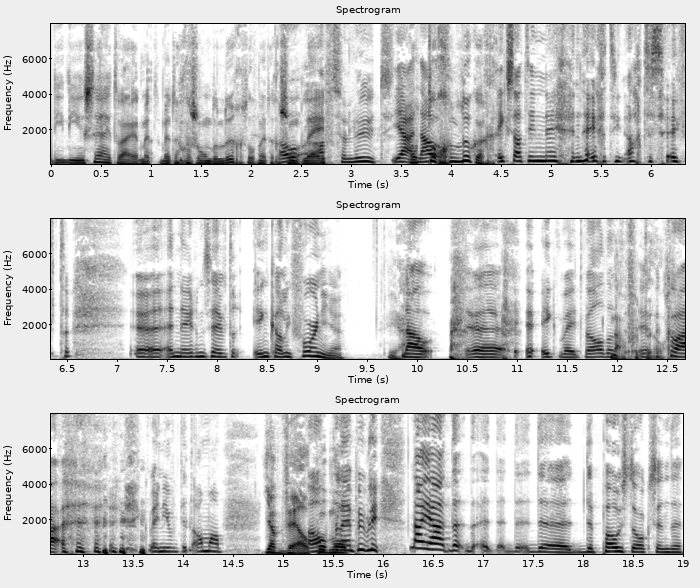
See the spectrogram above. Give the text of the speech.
die, die in strijd waren met, met een gezonde lucht of met een gezond oh, leven. absoluut. Ja, oh, nou, toch gelukkig. Ik zat in 1978 en 79 in Californië. Ja. Nou, uh, ik weet wel dat nou, uh, qua. ik weet niet of ik dit allemaal. Jawel, kom op. publiek. Nou ja, de, de, de, de postdocs en de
